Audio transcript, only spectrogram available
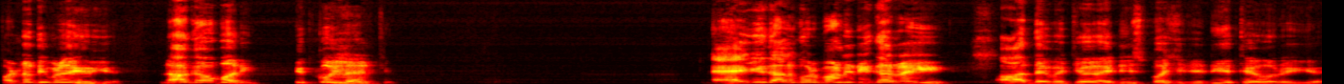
ਪੰਡਤ ਦੀ ਬਣਾਈ ਹੋਈ ਹੈ। ਲਾ ਕੇ ਮਾਰੀ? ਇੱਕੋ ਹੀ ਲਾਈਨ 'ਚ। ਇਹ ਜੀ ਗੱਲ ਗੁਰਬਾਣੀ ਨਹੀਂ ਕਰ ਰਹੀ। ਆਦ ਦੇ ਵਿੱਚ ਇੰਨੀ ਸਪਸ਼ਟ ਜਿਹੀ ਇੱਥੇ ਹੋ ਰਹੀ ਹੈ।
